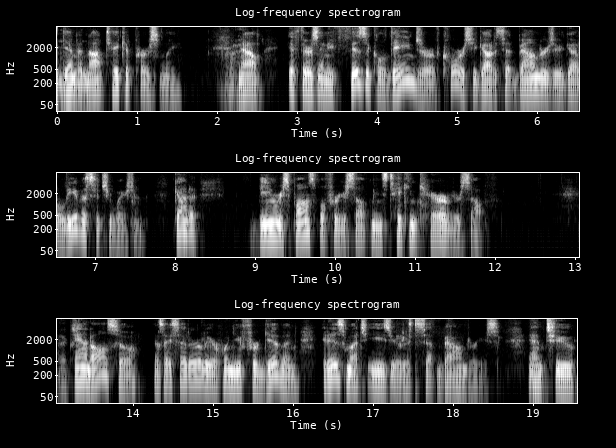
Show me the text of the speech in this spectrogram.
Again, mm-hmm. to not take it personally. Right. Now, if there's any physical danger, of course, you got to set boundaries or you got to leave a situation. Got to being responsible for yourself means taking care of yourself. Excellent. And also, as I said earlier, when you've forgiven, it is much easier to set boundaries and to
